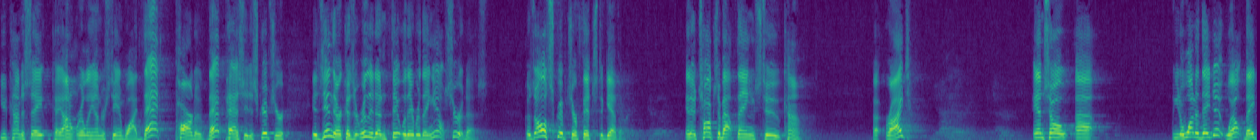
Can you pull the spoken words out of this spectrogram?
you kind of say, okay, I don't really understand why that part of that passage of Scripture is in there because it really doesn't fit with everything else. Sure, it does. Because all Scripture fits together. And it talks about things to come. Uh, right? And so, uh, you know, what did they do? Well, they,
